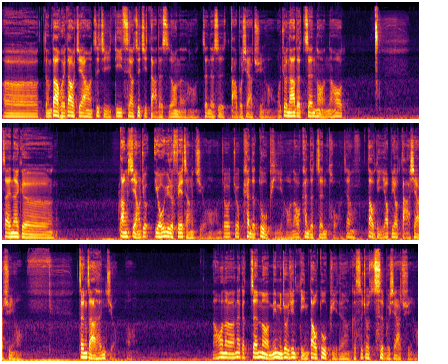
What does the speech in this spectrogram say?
呃，等到回到家哈，自己第一次要自己打的时候呢，哈，真的是打不下去哈，我就拿着针哦，然后 在那个当下我就犹豫了非常久哈。就就看着肚皮哈，然后看着针头，这样到底要不要打下去哈？挣扎了很久。然后呢，那个针哦，明明就已经顶到肚皮了，可是就刺不下去哦。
